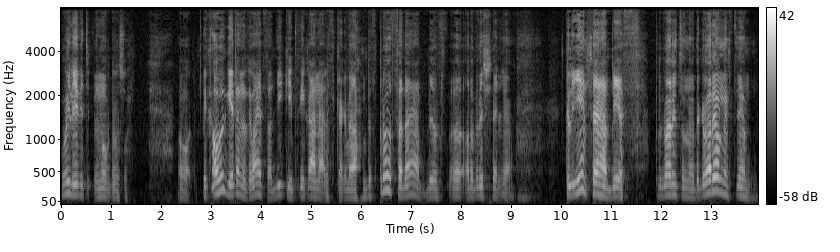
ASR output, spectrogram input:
Вы лезете к нему в душу. Вот. Психология это называется дикий психоанализ, когда без спроса, да, без э, разрешения клиента, без предварительной договоренности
